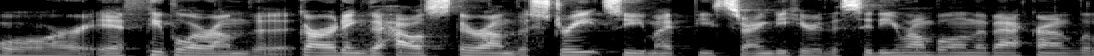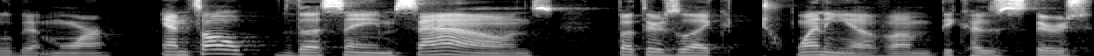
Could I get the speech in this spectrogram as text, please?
or if people are on the guarding the house they're on the street so you might be starting to hear the city rumble in the background a little bit more. And it's all the same sounds but there's like 20 of them because there's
